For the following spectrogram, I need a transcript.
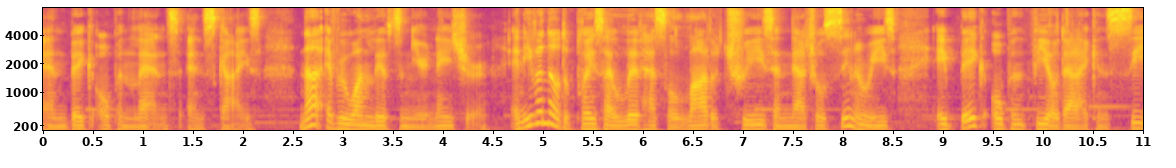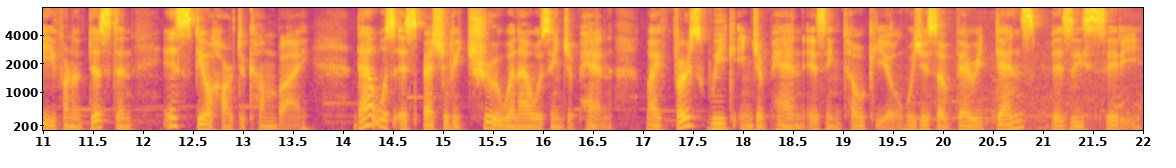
and big open lands and skies. Not everyone lives near nature, and even though the place I live has a lot of trees and natural sceneries, a big open field that I can see from a distance is still hard to come by. That was especially true when I was in Japan. My first week in Japan is in Tokyo, which is a very dense, busy city.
